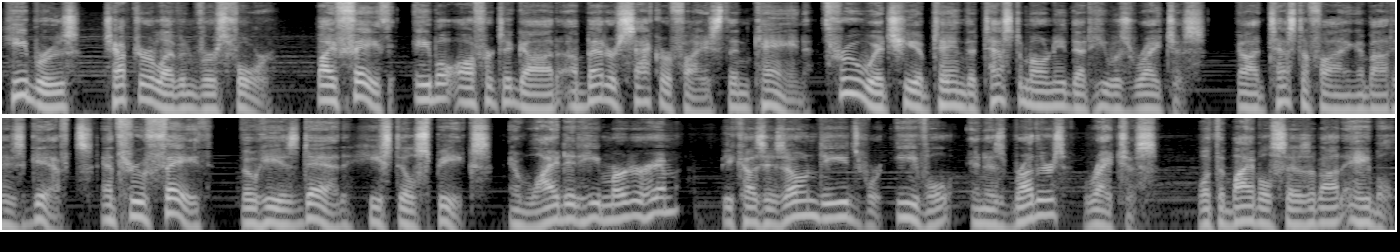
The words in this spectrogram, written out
Hebrews chapter 11 verse 4. By faith Abel offered to God a better sacrifice than Cain, through which he obtained the testimony that he was righteous, God testifying about his gifts, and through faith, though he is dead, he still speaks. And why did he murder him? Because his own deeds were evil and his brothers righteous. What the Bible says about Abel.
